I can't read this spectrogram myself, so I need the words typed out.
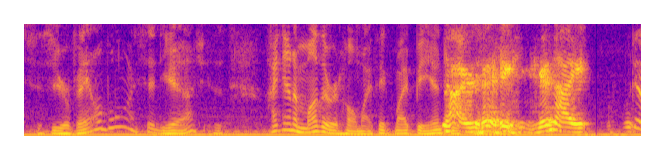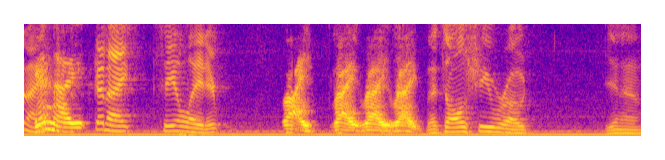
She says, You're available? I said, Yeah. She says, I got a mother at home I think might be interested. Good night. Good night. Good night. Good night. See you later. Right, right, right, That's- right. That's all she wrote, you know.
